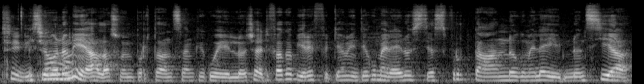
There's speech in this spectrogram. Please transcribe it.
sì, diciamo... e, secondo me ha la sua importanza anche quello, cioè ti fa capire effettivamente come lei lo stia sfruttando, come lei non sia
